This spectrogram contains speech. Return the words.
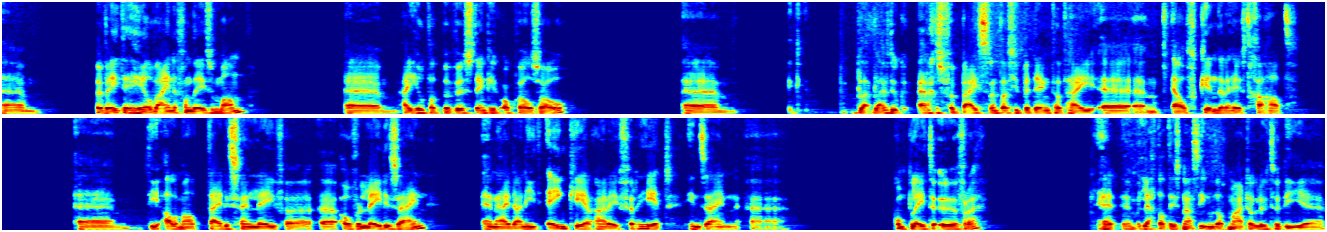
Um, we weten heel weinig van deze man. Um, hij hield dat bewust, denk ik, ook wel zo. Um, ik blijf natuurlijk ergens verbijsterend als je bedenkt dat hij elf kinderen heeft gehad. die allemaal tijdens zijn leven overleden zijn. En hij daar niet één keer aan refereert in zijn uh, complete oeuvre. leg dat eens naast iemand als Maarten Luther, die uh,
